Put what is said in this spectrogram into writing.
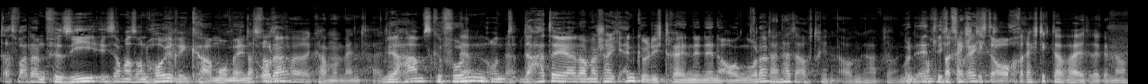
Das war dann für Sie, ich sag mal, so ein Heureka-Moment, oder? Das war so ein Heureka-Moment halt. Wir haben es gefunden ja, und ja. da hat er ja dann wahrscheinlich endgültig Tränen in den Augen, oder? Dann hat er auch Tränen in den Augen gehabt. Ja. Und, und endlich auch berechtigt, auch. Berechtigterweise, genau.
